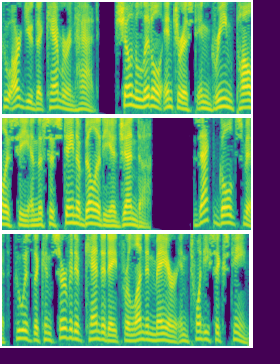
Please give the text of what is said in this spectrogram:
who argued that Cameron had shown little interest in green policy and the sustainability agenda. Zac Goldsmith, who was the Conservative candidate for London mayor in 2016,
